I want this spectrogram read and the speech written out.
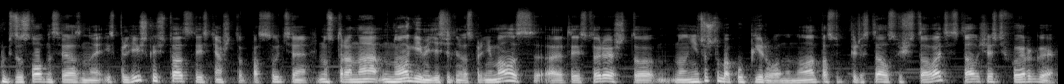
безусловно, связано и с политической ситуацией, и с тем, что, по сути, ну, страна многими действительно воспринималась а эта история, что, ну, не то чтобы оккупирована, но она, по сути, перестала существовать и стала частью ФРГ.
